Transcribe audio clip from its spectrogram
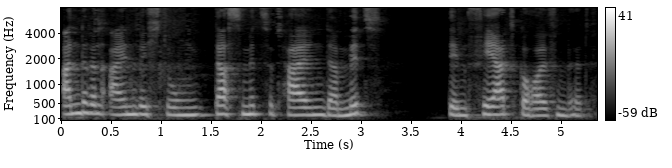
anderen Einrichtungen das mitzuteilen, damit dem Pferd geholfen wird.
